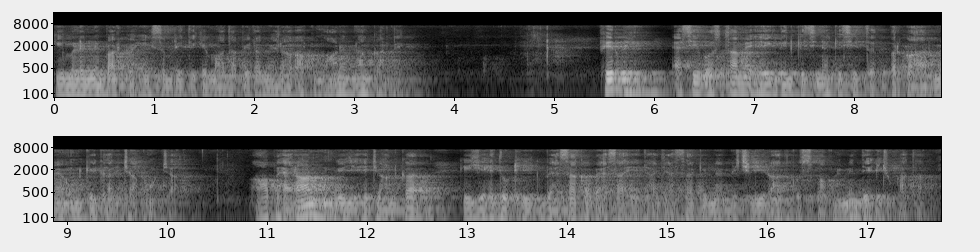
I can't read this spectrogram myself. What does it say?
कि मिलने पर कहीं स्मृति के माता पिता मेरा अपमान न कर दें। फिर भी ऐसी अवस्था में एक दिन किसी न किसी प्रकार मैं उनके घर जा पहुँचा। आप हैरान होंगे यह जानकर कि यह तो ठीक वैसा का वैसा ही था, जैसा कि मैं पिछली रात को स्वप्न में देख चुका था।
